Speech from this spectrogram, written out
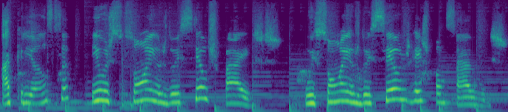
a criança e os sonhos dos seus pais, os sonhos dos seus responsáveis.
